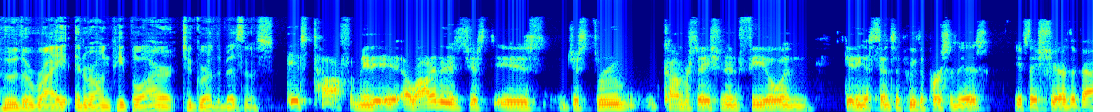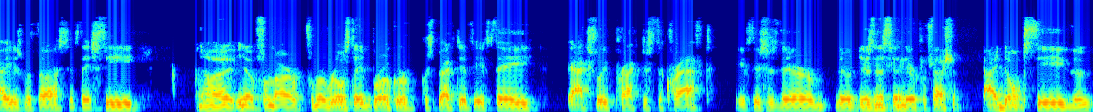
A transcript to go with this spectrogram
who the right and wrong people are to grow the business? It's tough. I mean, it, a lot of it is just is just through conversation and feel and getting a sense of who the person is. If they share the values with us, if they see, uh, you know, from our from a real estate broker perspective, if they actually practice the craft, if this is their their business and their profession, I don't see the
